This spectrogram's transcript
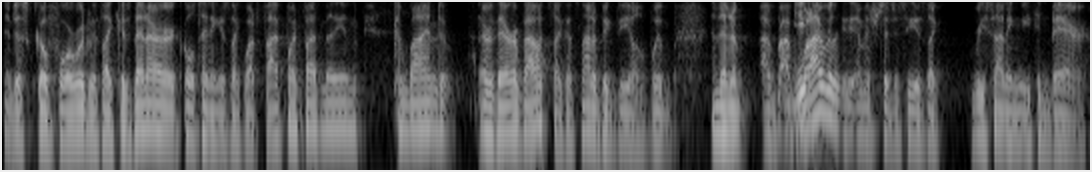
and just go forward with like, because then our goaltending is like what 5.5 million combined or thereabouts. Like that's not a big deal. We, and then uh, I, I, Do you- what I really am interested to see is like re-signing Ethan Bear.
